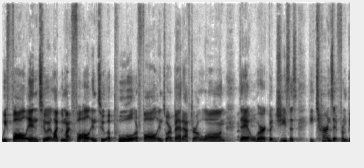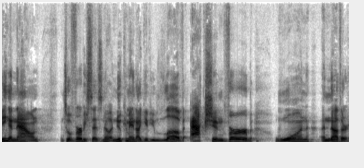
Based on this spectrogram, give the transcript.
we fall into it, like we might fall into a pool or fall into our bed after a long day at work. But Jesus, he turns it from being a noun into a verb. He says, No, a new command I give you love, action, verb, one another.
